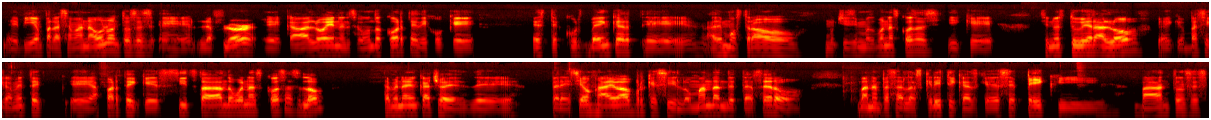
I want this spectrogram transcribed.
bien para la semana 1. Entonces, LeFleur cabaló en el segundo corte, dijo que este Kurt Benker eh, ha demostrado muchísimas buenas cosas y que si no estuviera Love, que básicamente, eh, aparte de que sí está dando buenas cosas, Love, también hay un cacho de, presión ahí va, porque si lo mandan de tercero, van a empezar las críticas, que ese pick y va, entonces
